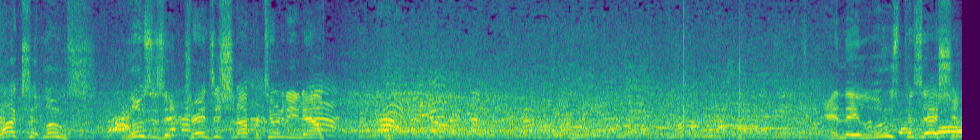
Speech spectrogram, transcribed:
Knocks it loose. Loses it. Transition opportunity now. And they lose possession.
